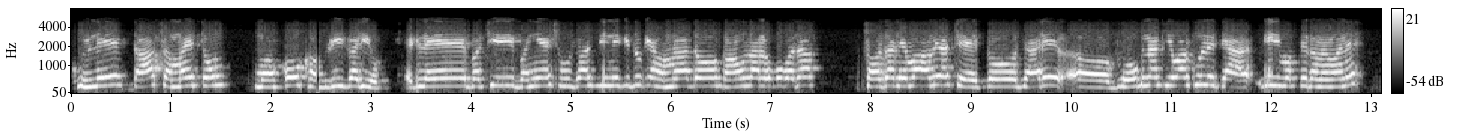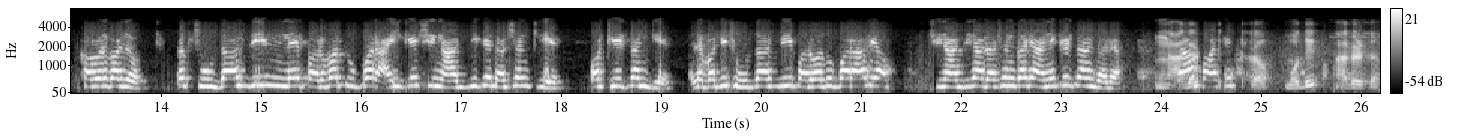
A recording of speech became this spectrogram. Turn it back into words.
ખુલે તા સમય તો મોકો ખબરી કર્યો એટલે પછી બનિયાએ સુરદાસજીને કીધું કે હમણાં તો ગામના લોકો બધા સોદા લેવા આવ્યા છે તો જ્યારે ભોગના કેવા ખુલે ત્યાં એ વખતે તમે મને ખબર કરજો. તબ સૂરદાસજી ને પર્વત ઉપર આવી કે શ્રી નાથજી કે દર્શન કિયે और કીર્તન किए એટલે પછી સૂરદાસજી પર્વત ઉપર આવ્યા શ્રીનાથજી ના દર્શન કર્યા અને કીર્તન કર્યા. મોદી આગળ કર.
